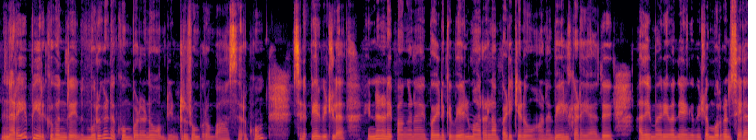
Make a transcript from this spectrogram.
நிறைய பேருக்கு வந்து இந்த முருகனை கும்பிடணும் அப்படின்ட்டு ரொம்ப ரொம்ப ஆசை இருக்கும். சில பேர் வீட்டில் என்ன நினைப்பாங்கன்னா இப்போ எனக்கு வேல்மாறெல்லாம் படிக்கணும். ஆனால் வேல் கிடையாது. அதே மாதிரி வந்து எங்கள் வீட்டில் முருகன் சிலை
